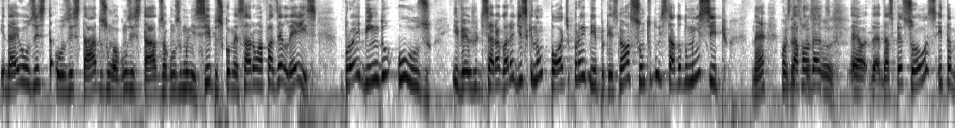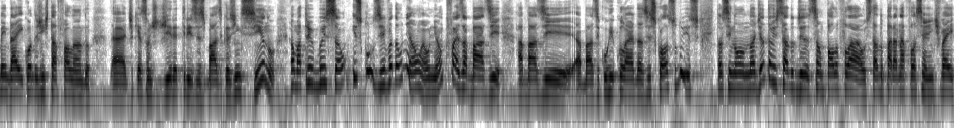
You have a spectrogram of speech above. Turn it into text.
E daí os, est- os estados, alguns estados, alguns municípios começaram a fazer leis proibindo o uso. E veio o judiciário agora e disse que não pode proibir, porque isso não é um assunto do estado ou do município. Né? Quando É você está das falando pessoas. das, é, da- das pessoas e também daí quando a gente está falando é, de questão de diretrizes básicas de ensino é uma atribuição exclusiva da União é a União que faz a base a base a base curricular das escolas tudo isso então assim não, não adianta o Estado de São Paulo falar o Estado do Paraná falar assim a gente vai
